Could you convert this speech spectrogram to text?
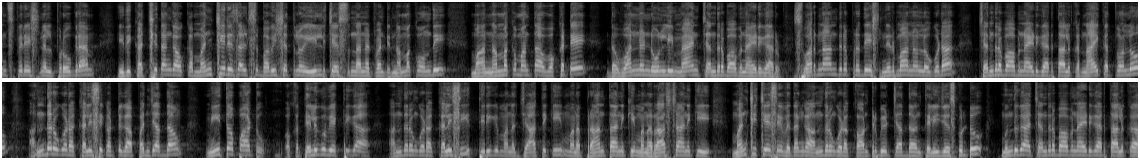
ఇన్స్పిరేషనల్ ప్రోగ్రామ్ ఇది ఖచ్చితంగా ఒక మంచి రిజల్ట్స్ భవిష్యత్తులో ఈల్డ్ చేస్తుంది అన్నటువంటి నమ్మకం ఉంది. మా నమ్మకం అంతా ఒక్కటే. The one and only man Chandrababu Naidu garu. స్వర్ణాంధ్రప్రదేశ్ నిర్మాణంలో కూడా చంద్రబాబు నాయుడు గారి తాలూకా నాయకత్వంలో అందరూ కూడా కలిసికట్టుగా పనిచేద్దాం. మీతో పాటు ఒక తెలుగు వ్యక్తిగా అందరం కూడా కలిసి తిరిగి మన జాతికి మన ప్రాంతానికి మన రాష్ట్రానికి మంచి చేసే విధంగా అందరం కూడా కాంట్రిబ్యూట్ చేద్దామని తెలియజేసుకుంటూ ముందుగా చంద్రబాబు నాయుడు గారి తాలూకా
